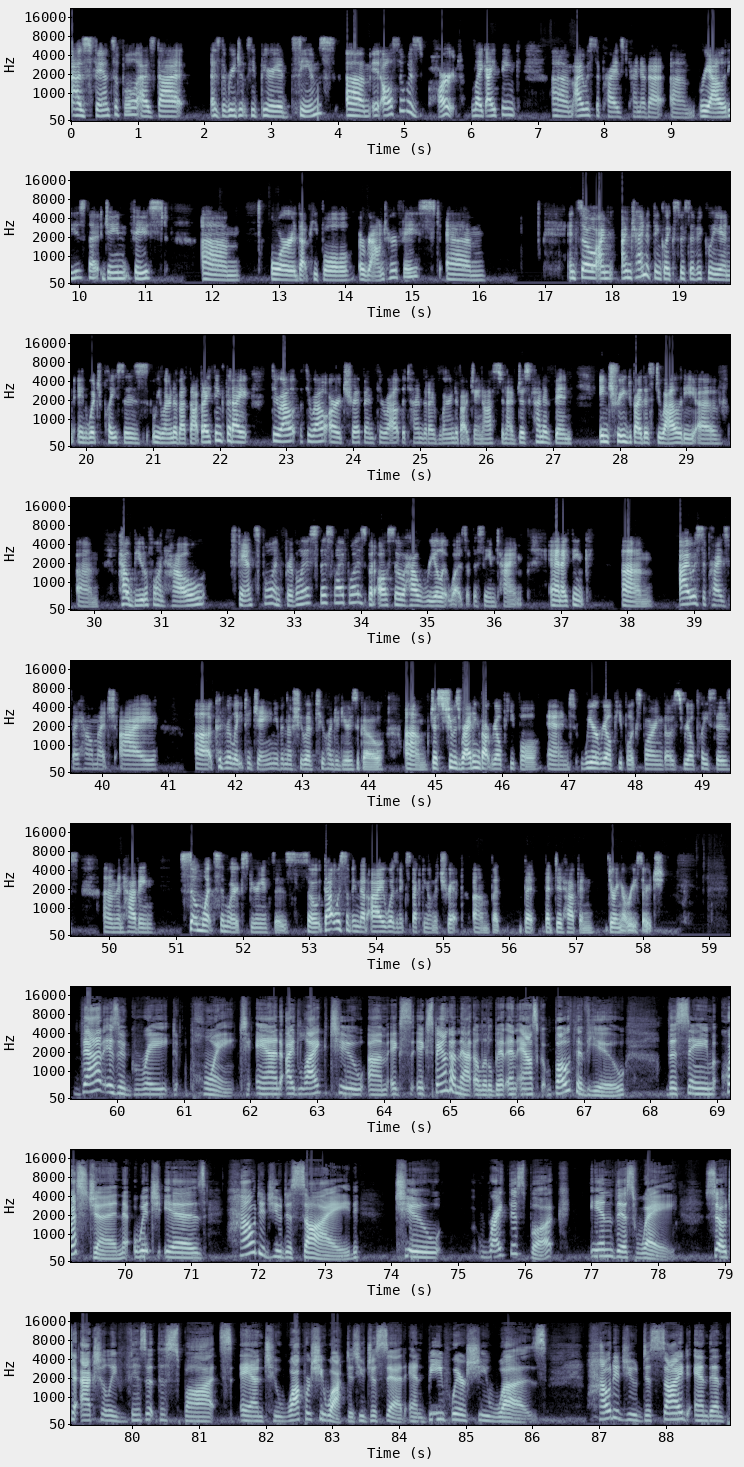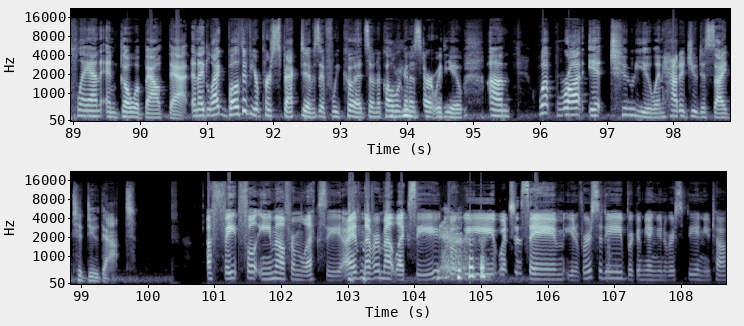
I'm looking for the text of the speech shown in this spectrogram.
as fanciful as that as the Regency period seems, um, it also was hard. Like I think um, I was surprised kind of at um, realities that Jane faced um, or that people around her faced. Um, and so I'm I'm trying to think like specifically in in which places we learned about that. But I think that I throughout throughout our trip and throughout the time that I've learned about Jane Austen, I've just kind of been intrigued by this duality of um, how beautiful and how fanciful and frivolous this life was, but also how real it was at the same time. And I think um, I was surprised by how much I uh, could relate to Jane, even though she lived 200 years ago. Um, just she was writing about real people, and we're real people exploring those real places um, and having somewhat similar experiences. So that was something that I wasn't expecting on the trip, um, but that that did happen during our research. That is a great point. And I'd like to um, ex- expand on that a little bit and ask both of you the same question, which is how did you decide to write this book in this way? So to actually visit the spots and to walk where she walked, as you just said, and be where she was. How did you decide and then plan and go about that? And I'd like both of your perspectives if we could. So, Nicole, mm-hmm. we're going to start with you. Um, what brought it to you and how did you decide to do that? A fateful email from Lexi. I have never met Lexi, but we went to the same university, Brigham Young University in Utah.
